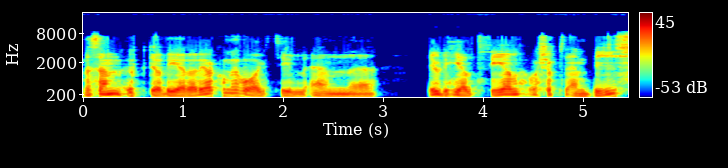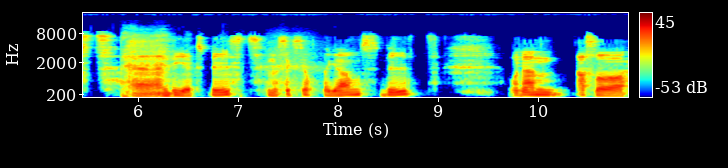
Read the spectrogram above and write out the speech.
Men sen uppgraderade jag, kommer ihåg, till en eh, jag gjorde helt fel och köpte en Beast, eh, en DX Beast, 168 grams bit. Och den, alltså,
